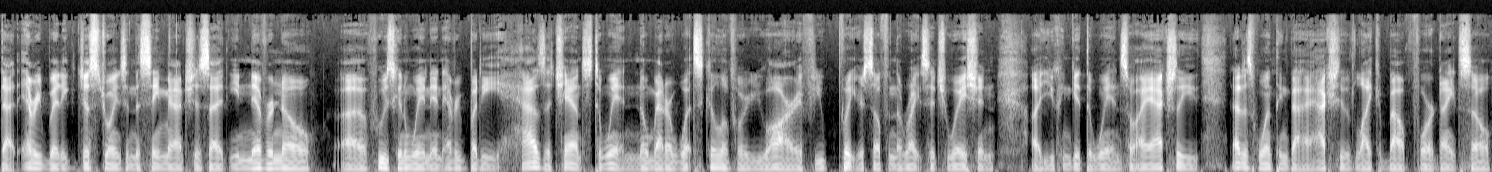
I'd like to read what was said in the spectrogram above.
that everybody just joins in the same match is that you never know uh, who's going to win, and everybody has a chance to win, no matter what skill level you are. If you put yourself in the right situation, uh, you can get the win. So I actually, that is one thing that I actually like about Fortnite. So,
